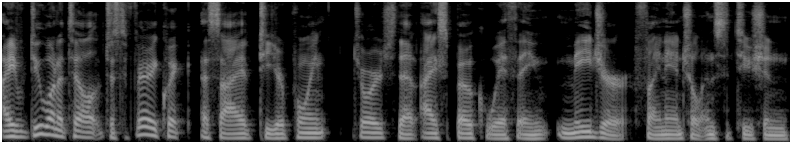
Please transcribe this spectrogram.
I do want to tell just a very quick aside to your point, George, that I spoke with a major financial institution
